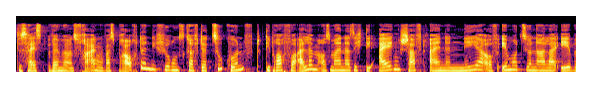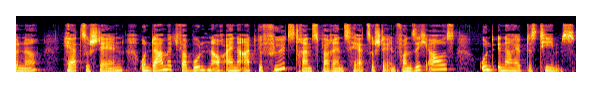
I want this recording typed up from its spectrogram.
Das heißt, wenn wir uns fragen, was braucht denn die Führungskraft der Zukunft? Die braucht vor allem aus meiner Sicht die Eigenschaft, eine Nähe auf emotionaler Ebene herzustellen und damit verbunden auch eine Art Gefühlstransparenz herzustellen von sich aus und innerhalb des Teams.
